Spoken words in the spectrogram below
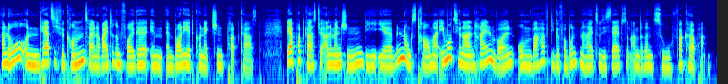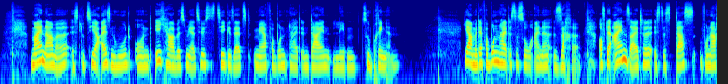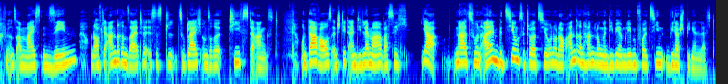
Hallo und herzlich willkommen zu einer weiteren Folge im Embodied Connection Podcast. Der Podcast für alle Menschen, die ihr Bindungstrauma emotional heilen wollen, um wahrhaftige Verbundenheit zu sich selbst und anderen zu verkörpern. Mein Name ist Lucia Eisenhut und ich habe es mir als höchstes Ziel gesetzt, mehr Verbundenheit in dein Leben zu bringen ja, mit der Verbundenheit ist es so eine Sache. Auf der einen Seite ist es das, wonach wir uns am meisten sehen und auf der anderen Seite ist es zugleich unsere tiefste Angst. Und daraus entsteht ein Dilemma, was sich ja nahezu in allen Beziehungssituationen oder auch anderen Handlungen, die wir im Leben vollziehen, widerspiegeln lässt.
